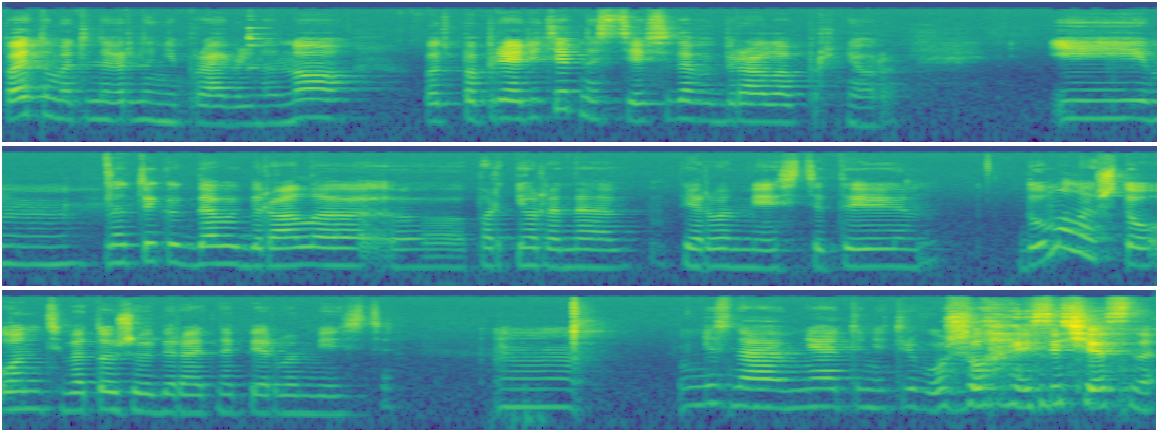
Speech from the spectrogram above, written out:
Поэтому это, наверное, неправильно. Но вот по приоритетности я всегда выбирала партнера. И Но ты, когда выбирала партнера на первом месте, ты думала, что он тебя тоже выбирает на первом месте? Не знаю, меня это не тревожило, если честно.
